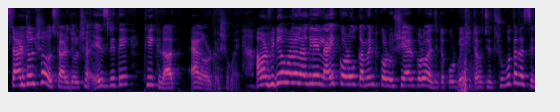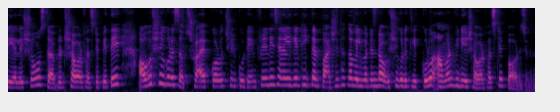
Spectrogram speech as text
স্টার জলসা ও স্টার জলসা এসডিতে ঠিক রাত এগারোটার সময়। আমার ভিডিও ভালো লাগলে লাইক করো কমেন্ট করো শেয়ার করো, আর যেটা করবে সেটা হচ্ছে ধ্রুবতারা সিরিয়ালের সমস্ত আপডেট সবার ফার্স্টে পেতে অবশ্যই করে সাবস্ক্রাইব করো, চিরকুট ইনফিনিটি চ্যানেলকে ঠিক তার পাশে থাকা বেল বাটনটা অবশ্যই করে ক্লিক করো, আমার ভিডিও সবার ফার্স্টে পাওয়ার জন্য।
